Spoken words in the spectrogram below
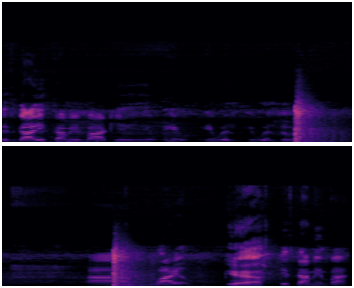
This guy is coming back. He he he, he will he will do it. Uh, wild. Yeah, He's coming back.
